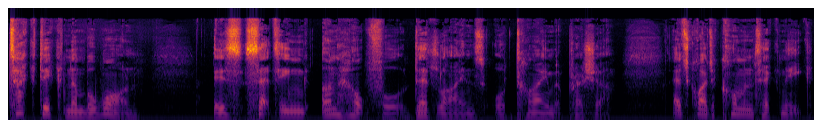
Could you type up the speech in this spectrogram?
tactic number one is setting unhelpful deadlines or time pressure. It's quite a common technique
